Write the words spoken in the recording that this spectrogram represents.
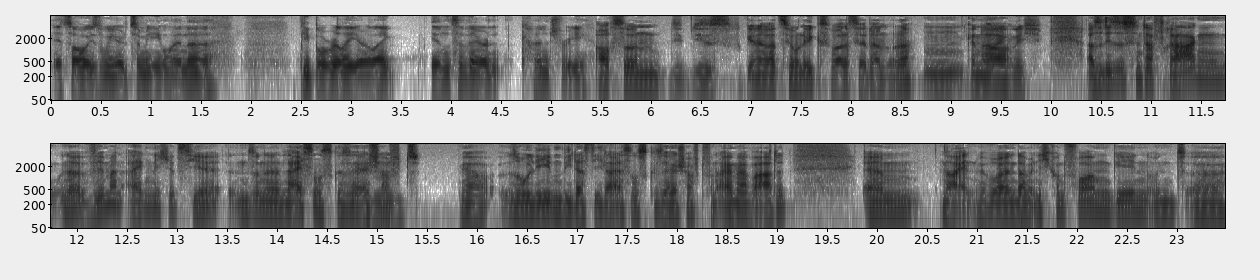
it's always weird to me when uh people really are like into their country. Auch so ein, die, dieses Generation X war das ja dann, oder? Mhm, genau. Eigentlich. Also dieses Hinterfragen, ne, will man eigentlich jetzt hier in so eine Leistungsgesellschaft ja so leben, wie das die Leistungsgesellschaft von einem erwartet? Ähm, nein, wir wollen damit nicht konform gehen und äh,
